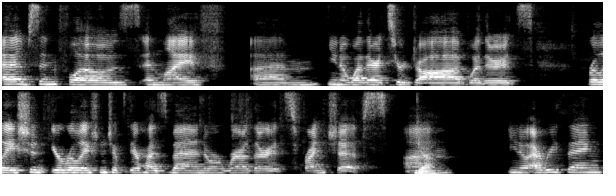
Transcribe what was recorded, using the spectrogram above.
ebbs and flows in life. Um, you know, whether it's your job, whether it's relation your relationship with your husband, or whether it's friendships. Um, yeah. You know, everything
